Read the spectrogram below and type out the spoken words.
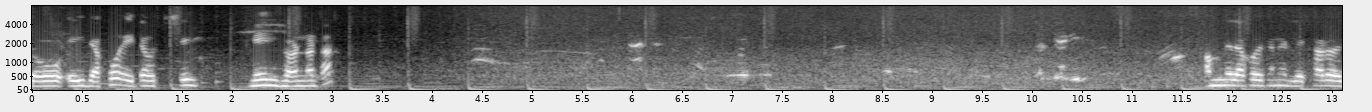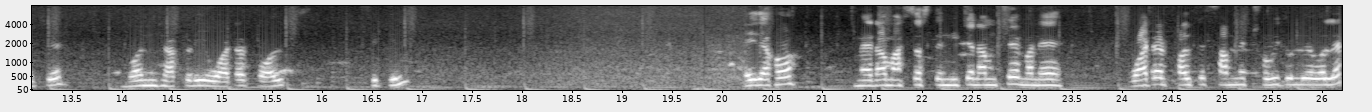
তো এই দেখো, এইটা হচ্ছে সেই মেইন ঝর্ণাটা। সামনে দেখো, এখানে লেখা রয়েছে বনঝাকড়ি ওয়াটারফলস সিকিম। এই দেখো ম্যাডাম আস্তে আস্তে নিচে নামছে মানে ওয়াটারফলসের সামনে ছবি তুলবে বলে।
